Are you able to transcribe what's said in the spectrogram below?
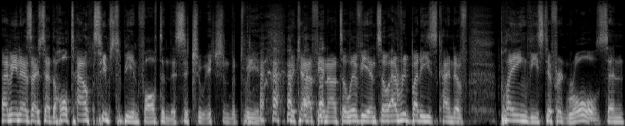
I mean, as I said, the whole town seems to be involved in this situation between McAfee and Aunt Olivia. And so everybody's kind of playing these different roles. And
